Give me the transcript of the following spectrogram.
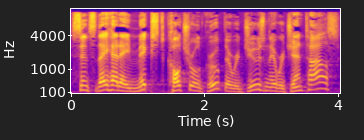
since they had a mixed cultural group, there were Jews and there were Gentiles,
